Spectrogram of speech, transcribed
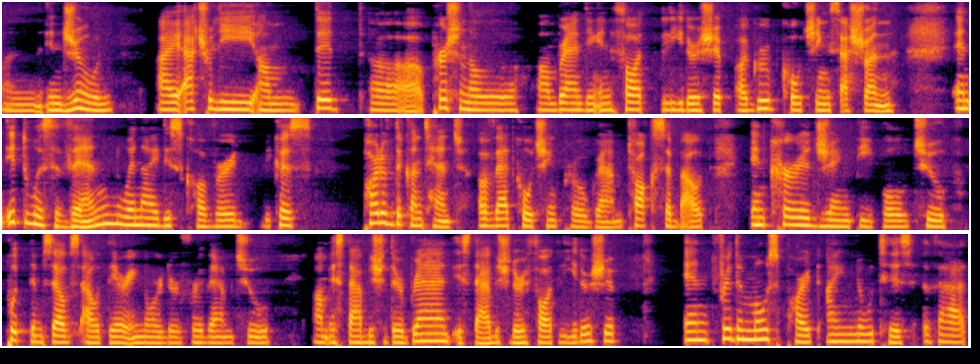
on in June, I actually um, did uh, personal um, branding and thought leadership a group coaching session, and it was then when I discovered because part of the content of that coaching program talks about encouraging people to put themselves out there in order for them to um, establish their brand, establish their thought leadership. And for the most part, I noticed that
